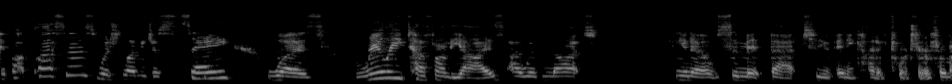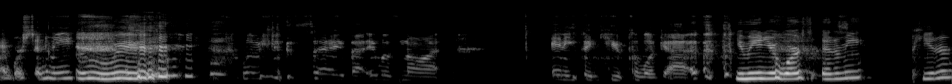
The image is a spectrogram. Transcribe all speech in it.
hip hop classes, which let me just say was really tough on the eyes. I would not, you know, submit that to any kind of torture for my worst enemy. Let me just say that it was not anything cute to look at. you mean your worst enemy, Peter?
